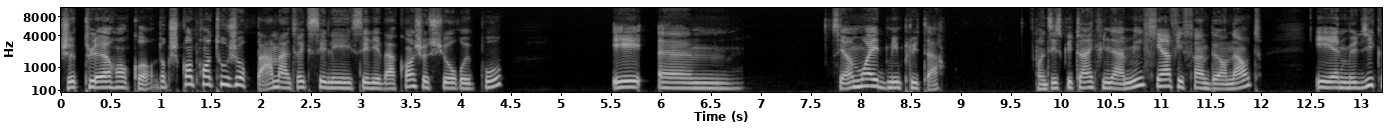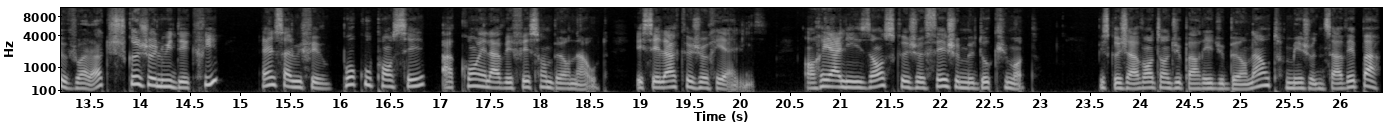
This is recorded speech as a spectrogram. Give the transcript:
je pleure encore. Donc, je comprends toujours pas, malgré que c'est les, les vacances, je suis au repos. Et euh, c'est un mois et demi plus tard, en discutant avec une amie qui a fait un burn-out, et elle me dit que voilà, ce que je lui décris, elle, ça lui fait beaucoup penser à quand elle avait fait son burn-out. Et c'est là que je réalise. En réalisant ce que je fais, je me documente puisque j'avais entendu parler du burn-out, mais je ne savais pas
